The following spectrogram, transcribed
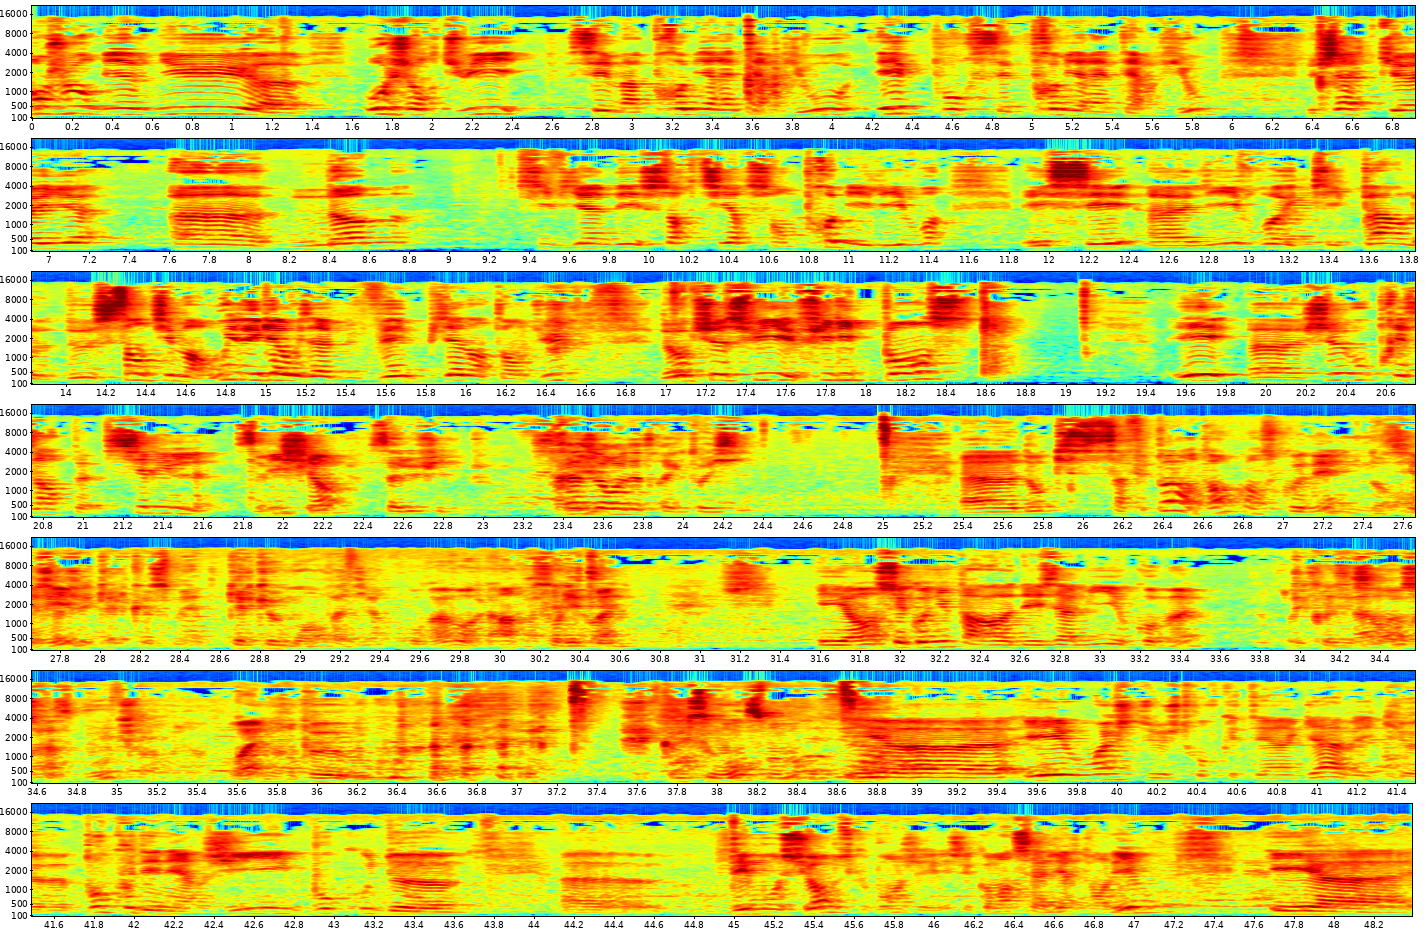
Bonjour, bienvenue. Euh, Aujourd'hui, c'est ma première interview et pour cette première interview, j'accueille un homme qui vient de sortir son premier livre et c'est un livre qui parle de sentiments. Oui les gars, vous avez bien entendu. Donc je suis Philippe Ponce et euh, je vous présente Cyril Lichamp. Salut Philippe. Très heureux d'être avec toi ici. Euh, donc ça fait pas longtemps qu'on se connaît. Non, ça fait quelques semaines, quelques mois on va dire. Ouais, voilà. Faut l'été. Ouais. Et on s'est connus par des amis communs. Je crois Des c'est ça, connaissances, voilà. Facebook, Ouais. un peu beaucoup. Comme souvent en ce moment. Et, euh, et moi, je, trouve que tu es un gars avec euh, beaucoup d'énergie, beaucoup de, euh, d'émotion, parce que bon, j'ai, commencé à lire ton livre, et, euh,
